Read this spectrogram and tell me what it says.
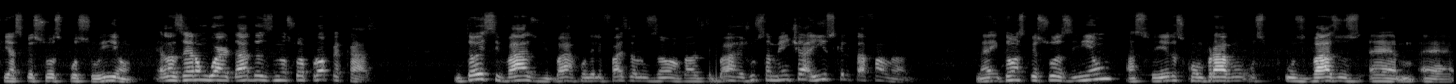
que as pessoas possuíam, elas eram guardadas na sua própria casa. Então, esse vaso de barro, quando ele faz alusão ao vaso de barro, é justamente a isso que ele está falando. Né? Então, as pessoas iam às feiras, compravam os, os vasos é, é,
